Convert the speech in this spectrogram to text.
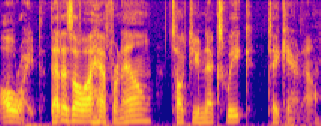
All right, that is all I have for now. Talk to you next week. Take care now.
